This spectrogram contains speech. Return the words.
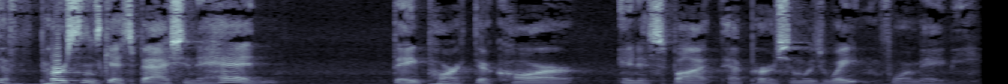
The person gets bashed in the head, they park their car in a spot that person was waiting for, maybe.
